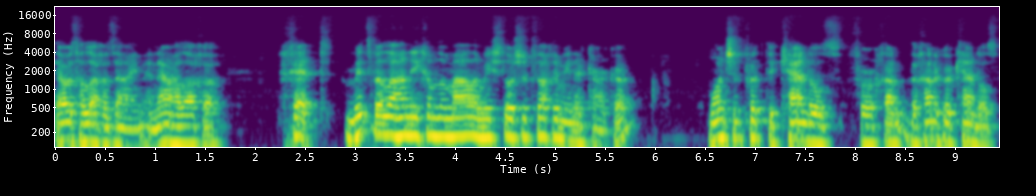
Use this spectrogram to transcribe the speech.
That was halacha zayin, and now halacha chet mitzvah mishloshet karka. One should put the candles for the Hanukkah candles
